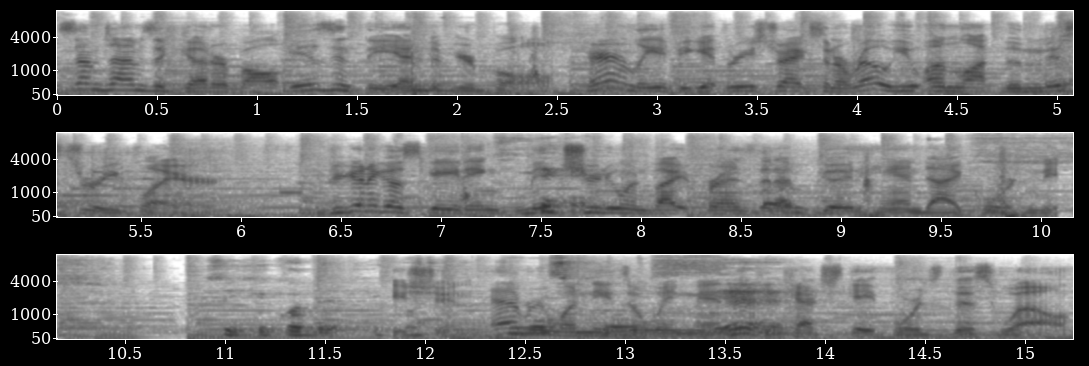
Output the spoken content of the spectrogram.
Sometimes a gutter ball isn't the end of your bowl. Apparently, if you get three strikes in a row, you unlock the mystery player. If you're gonna go skating, make sure to invite friends that have good hand-eye coordination. See, he caught the. Everyone needs a wingman that can catch skateboards this well.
